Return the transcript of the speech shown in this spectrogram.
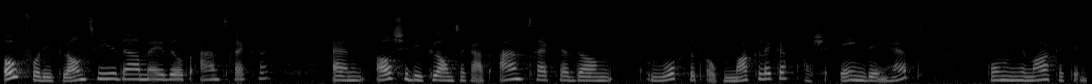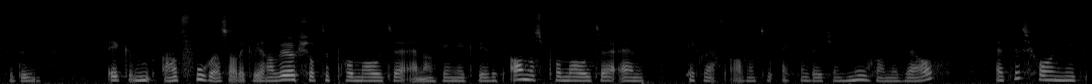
Ook voor die klant die je daarmee wilt aantrekken. En als je die klanten gaat aantrekken, dan wordt het ook makkelijker als je één ding hebt om je marketing te doen. Ik had vroeger zat ik weer een workshop te promoten en dan ging ik weer iets anders promoten en ik werd af en toe echt een beetje moe van mezelf. Het is gewoon niet,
